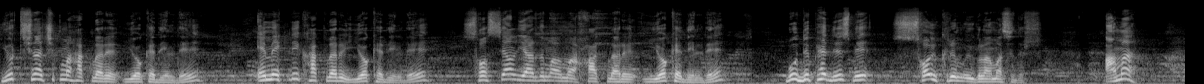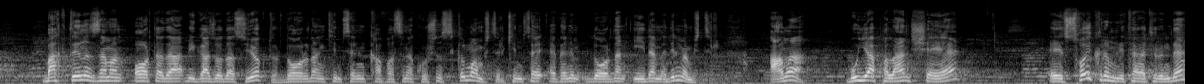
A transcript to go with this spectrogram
Yurt dışına çıkma hakları yok edildi. Emeklilik hakları yok edildi. Sosyal yardım alma hakları yok edildi. Bu düpedüz bir soykırım uygulamasıdır. Ama baktığınız zaman ortada bir gaz odası yoktur. Doğrudan kimsenin kafasına kurşun sıkılmamıştır. Kimse efendim doğrudan idam edilmemiştir. Ama bu yapılan şeye e, soykırım literatüründe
